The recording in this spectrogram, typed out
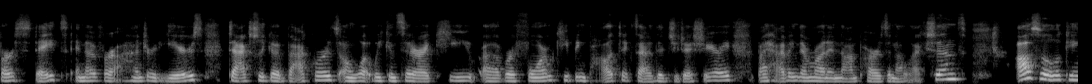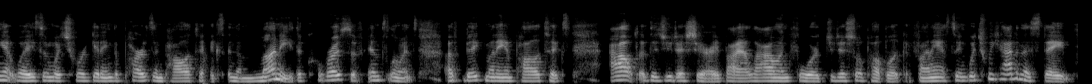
first states in over 100 years to actually go backwards on what we consider a key uh, reform, keeping politics out of the judiciary by having them run in nonpartisan elections also looking at ways in which we're getting the partisan politics and the money, the corrosive influence of big money in politics out of the judiciary by allowing for judicial public financing, which we had in the state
